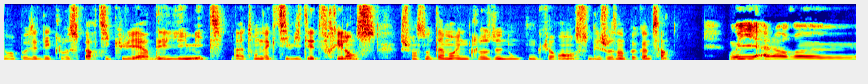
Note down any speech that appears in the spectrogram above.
imposé des clauses particulières, des limites à ton activité de freelance. Je pense notamment à une clause de non-concurrence ou des choses un peu comme ça. Oui, alors euh,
